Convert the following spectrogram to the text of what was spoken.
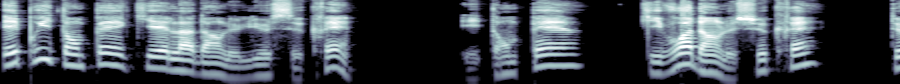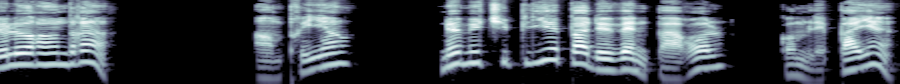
et prie ton Père qui est là dans le lieu secret. Et ton Père, qui voit dans le secret, te le rendra. En priant, ne multipliez pas de vaines paroles comme les païens,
